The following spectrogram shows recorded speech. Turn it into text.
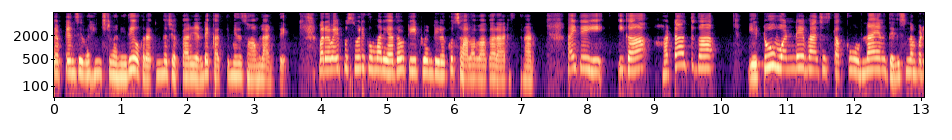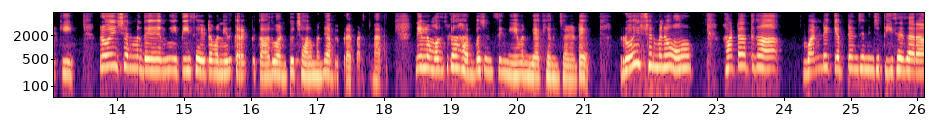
కెప్టెన్సీ వహించడం అనేది ఒక రకంగా చెప్పాలి అంటే కత్తి మీద సాము లాంటిదే. మరోవైపు సూర్యకుమార్ యాదవ్ టీ ట్వంటీలకు చాలా బాగా రాణిస్తున్నాడు. అయితే ఇక హఠాత్తుగా ఎటు వన్ డే మ్యాచెస్ తక్కువ ఉన్నాయని తెలిసినప్పటికీ రోహిత్ శర్మ దేన్ని తీసేయటం అనేది కరెక్ట్ కాదు అంటూ చాలా మంది అభిప్రాయపడుతున్నారు. దీనిలో మొదటగా హర్భజన్ సింగ్ ఏమని వ్యాఖ్యానించాడంటే రోహిత్ శర్మను హఠాత్తుగా వన్ డే కెప్టెన్సీ నుంచి తీసేశారా?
